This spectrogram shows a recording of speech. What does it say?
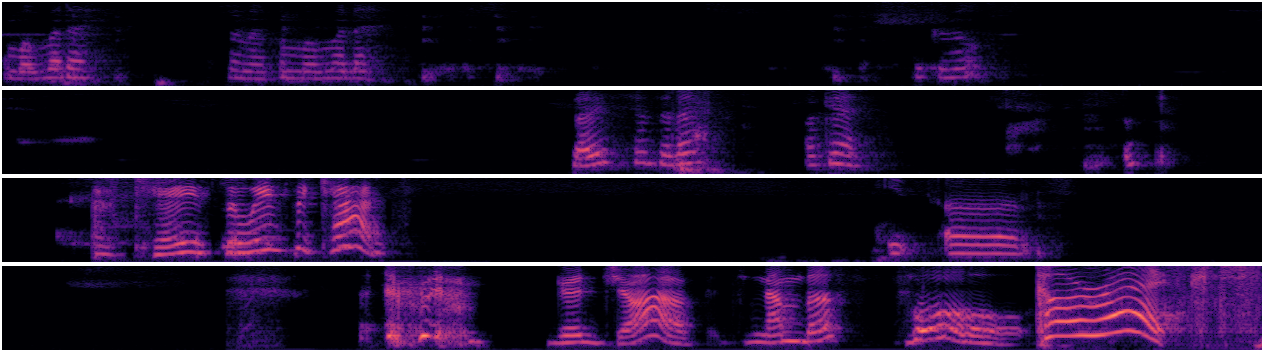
con bấm vào đây sau đó con bấm vào okay okay so where's the cat it uh Good job. It's number four. Correct.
